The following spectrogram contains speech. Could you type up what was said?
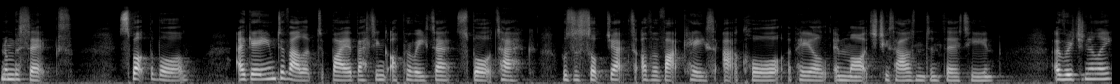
Number six, Spot the Ball. A game developed by a betting operator, Sportech, was the subject of a VAT case at a court appeal in March 2013. Originally,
